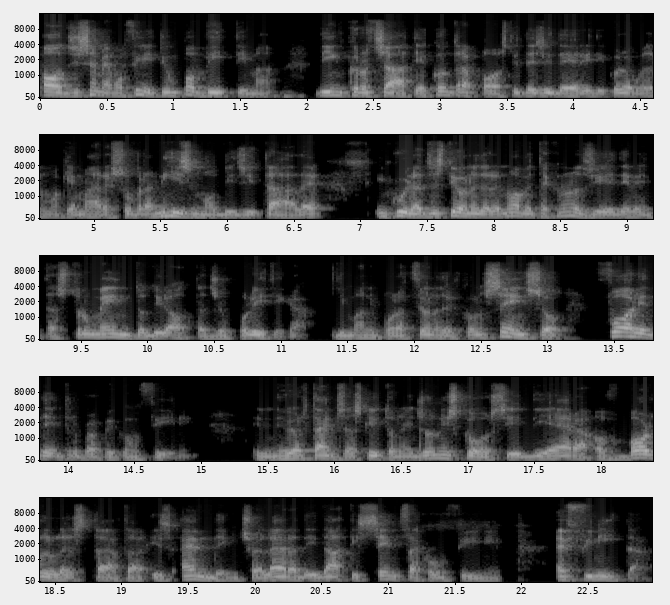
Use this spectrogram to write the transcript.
oggi sembriamo finiti un po' vittima di incrociati e contrapposti desideri di quello che potremmo chiamare sovranismo digitale, in cui la gestione delle nuove tecnologie diventa strumento di lotta geopolitica, di manipolazione del consenso fuori e dentro i propri confini. Il New York Times ha scritto nei giorni scorsi The era of borderless data is ending, cioè l'era dei dati senza confini è finita.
